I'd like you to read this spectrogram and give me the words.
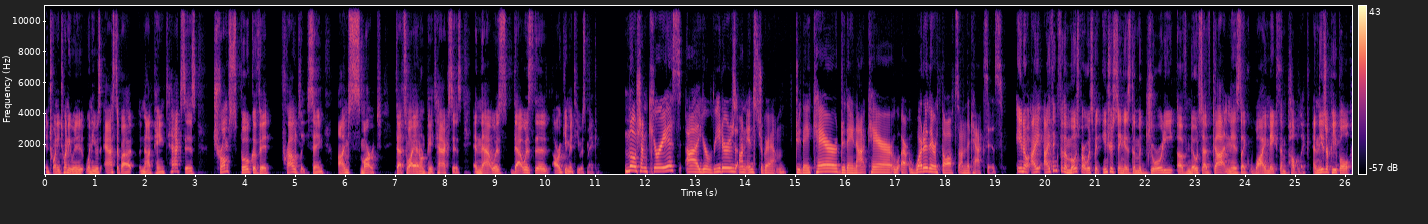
in 2020 when he, when he was asked about not paying taxes, Trump spoke of it proudly, saying, "I'm smart." That's why I don't pay taxes, and that was that was the argument he was making. Mosheh, I'm curious. Uh, your readers on Instagram, do they care? Do they not care? What are their thoughts on the taxes? You know, I, I think for the most part, what's been interesting is the majority of notes I've gotten is like, why make them public? And these are people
